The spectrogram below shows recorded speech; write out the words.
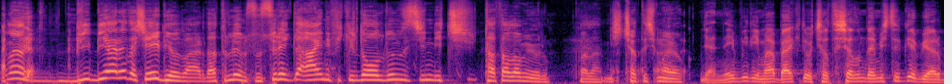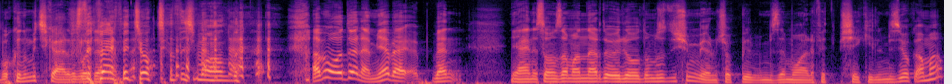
Ama bir, bir arada şey diyorlardı hatırlıyor musun? Sürekli aynı fikirde olduğumuz için hiç tat alamıyorum falan. Hiç çatışma yok. ya ne bileyim ha belki de o çatışalım demiştik ya bir ara bokunu mu çıkardık Bu o sefer de çok çatışma oldu. Ama o dönem ya ben, ben yani son zamanlarda öyle olduğumuzu düşünmüyorum. Çok birbirimize muhalefet bir şekilimiz yok ama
